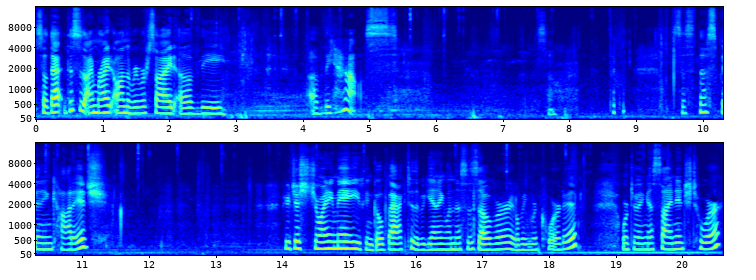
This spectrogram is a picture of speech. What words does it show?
So that this is I'm right on the riverside of the of the house. So this is the spinning cottage. If you're just joining me, you can go back to the beginning when this is over. It'll be recorded. We're doing a signage tour.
